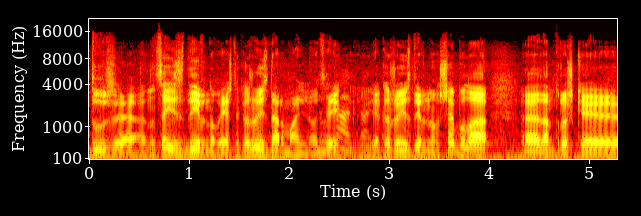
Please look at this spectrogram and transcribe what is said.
дуже. Ну це із дивного. Я ж не кажу із нормального. Ну, так, як- так. я кажу із дивного. Ще була е, там трошки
